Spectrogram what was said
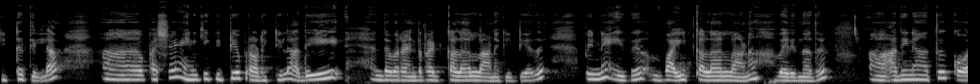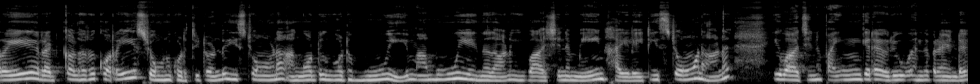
കിട്ടത്തില്ല. പക്ഷേ എനിക്ക് കിട്ടിയ പ്രോഡക്റ്റിൽ അതേ എന്താ പറയേണ്ട റെഡ് കളറിലാണ് കിട്ടിയത്. പിന്നെ ഇത് വൈറ്റ് കളറിലാണ് വരുന്നത്. അതിനകത്ത് കുറേ റെഡ് കളർ കുറേ സ്റ്റോൺ കൊടുത്തിട്ടുണ്ട്. ഈ സ്റ്റോൺ അങ്ങോട്ടും ഇങ്ങോട്ടും മൂവ് ചെയ്യും. ആ മൂവ് ചെയ്യുന്നതാണ് ഈ വാച്ചിന്റെ മെയിൻ ഹൈലൈറ്റ് ഈ സ്റ്റോണാണ് ഈ വാച്ചിന് ഭയങ്കര ഒരു എന്താ പറയണ്ടേ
